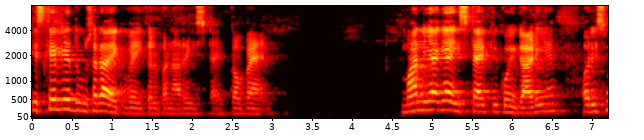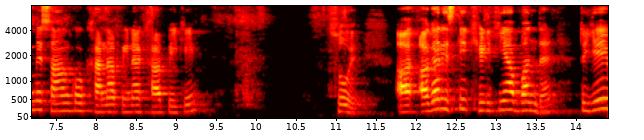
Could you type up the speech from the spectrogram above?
इसके लिए दूसरा एक व्हीकल बना रहे इस टाइप का वैन मान लिया गया इस टाइप की कोई गाड़ी है और इसमें शाम को खाना पीना खा पी के सोए। अगर इसकी खिड़कियाँ बंद हैं तो ये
